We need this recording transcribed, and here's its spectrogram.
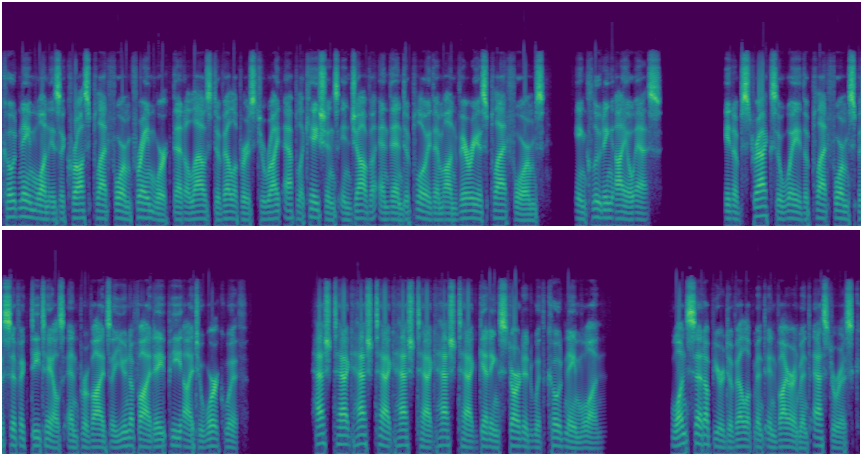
Codename One is a cross-platform framework that allows developers to write applications in Java and then deploy them on various platforms, including iOS. It abstracts away the platform-specific details and provides a unified API to work with. Hashtag hashtag hashtag hashtag getting started with Codename One. 1. Set up your development environment asterisk.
